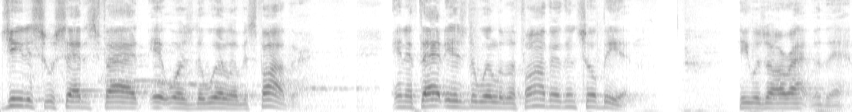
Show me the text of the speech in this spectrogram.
Jesus was satisfied it was the will of his Father. And if that is the will of the Father, then so be it. He was all right with that.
